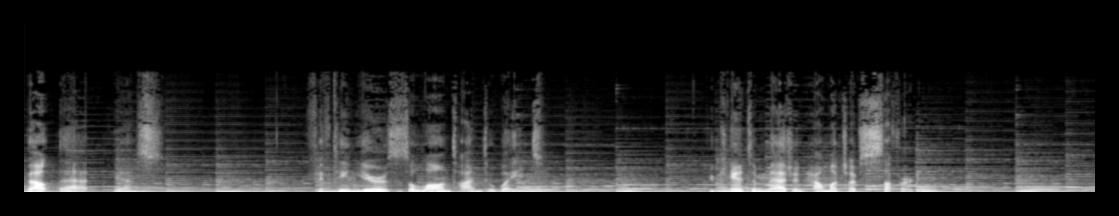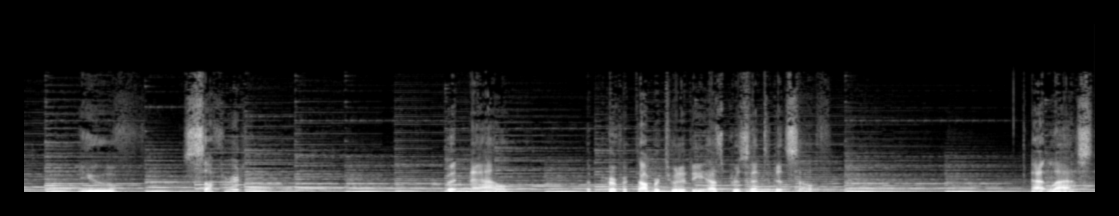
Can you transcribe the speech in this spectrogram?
About that, yes. 15 years is a long time to wait. You can't imagine how much I've suffered. You've suffered? But now, the perfect opportunity has presented itself. At last,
